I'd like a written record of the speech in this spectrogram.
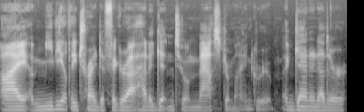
I immediately tried to figure out how to get into a mastermind group. Again, another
